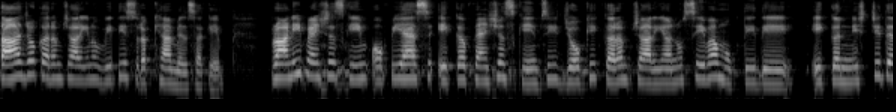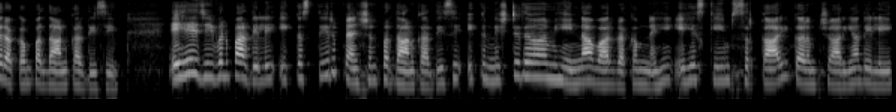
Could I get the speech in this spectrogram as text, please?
ਤਾਂ ਜੋ ਕਰਮਚਾਰੀਆਂ ਨੂੰ ਵਿੱਤੀ ਸੁਰੱਖਿਆ ਮਿਲ ਸਕੇ। ਪੁਰਾਣੀ ਪੈਨਸ਼ਨ ਸਕੀਮ OPS ਇੱਕ ਪੈਨਸ਼ਨ ਸਕੀਮ ਸੀ ਜੋ ਕਿ ਕਰਮਚਾਰੀਆਂ ਨੂੰ ਸੇਵਾ ਮੁਕਤੀ ਦੇ ਇੱਕ ਨਿਸ਼ਚਿਤ ਰਕਮ ਪ੍ਰਦਾਨ ਕਰਦੀ ਸੀ। ਇਹ ਜੀਵਨ ਭਰ ਦੇ ਲਈ ਇੱਕ ਸਥਿਰ ਪੈਨਸ਼ਨ ਪ੍ਰਦਾਨ ਕਰਦੀ ਸੀ। ਇੱਕ ਨਿਸ਼ਚਿਤ ਮਹੀਨਾਵਾਰ ਰਕਮ ਨਹੀਂ, ਇਹ ਸਕੀਮ ਸਰਕਾਰੀ ਕਰਮਚਾਰੀਆਂ ਦੇ ਲਈ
